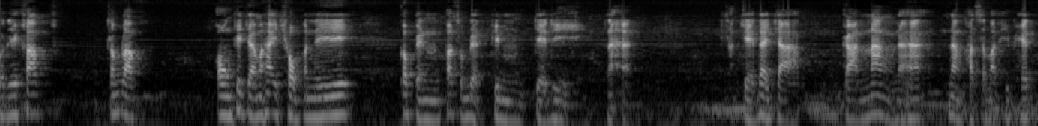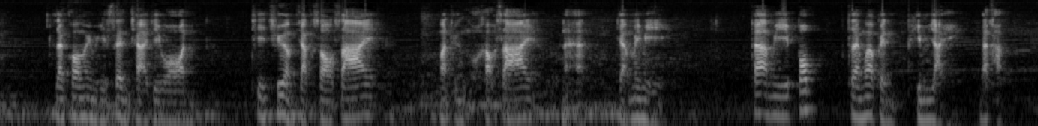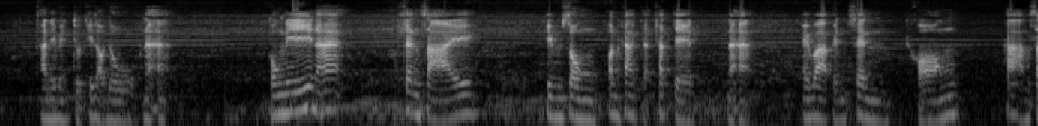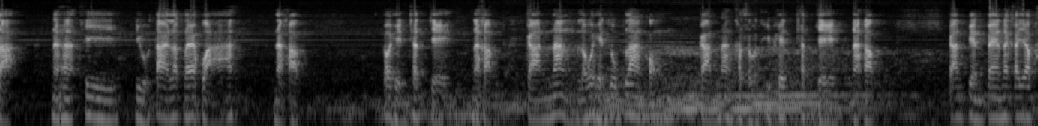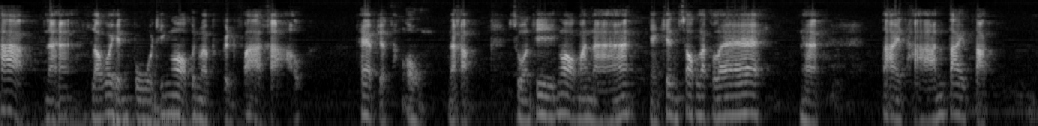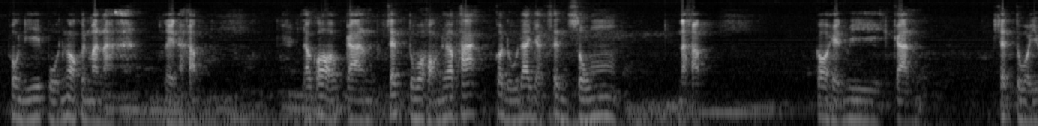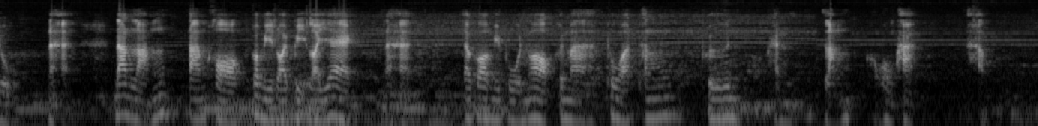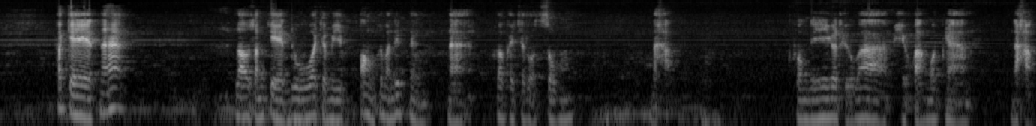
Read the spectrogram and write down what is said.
วัสดีครับสำหรับองค์ที่จะมาให้ชมวันนี้ ก็เป็นพระสมเด็จพิมพ์เจดีนะฮะสังเกตได้จากการนั่งนะฮะนั่งขัดสมาธิเพชร และก็ไม่มีเส้นชายจีวร ที่เชื่อมจากศอกซ้าย มาถึงหัวเข่าซ้ายนะฮะจะไม่มี ถ้ามีปุ๊บแสดงว่าเป็นพิมพ์ใหญ่นะครับ อันนี้เป็นจุดที่เราดูนะฮะ ตรงนี้นะฮะ เส้นสายพิมพ์ทรงค่อนข้างจะชัดเจนนะฮะ ไม่ว่าเป็นเส้นของผ้าอังสะนะฮะที่อยู่ใต้รักแร้ขวานะครับ ก็เห็นชัดเจนนะครับ การนั่งเราก็เห็นรูปร่างของการนั่งคัสวัติเพชรชัดเจนนะครับ การเปลี่ยนแปลงทางกายภาพนะฮะ เราก็เห็นปูที่งอกขึ้นมาเป็นฝ้าขาว แทบจะทั้งองค์นะครับ ส่วนที่งอกมาหนา อย่างเช่นซอกรักแร้นะฮะใต้ฐานใต้ตัก พวกนี้ปูนงอกขึ้นมาหนาเลยนะครับ แล้วก็การเซตตัวของเนื้อพระก็ดูได้จากเส้นซุ้มนะครับ ก็เห็นมีการเซตตัวอยู่นะฮะด้านหลัง ตามขอบก็มีรอยปริรอยแยกนะฮะแล้วก็มีปูนงอกขึ้นมาทั่วทั้งพื้นแผ่นหลังขององค์พระนะครับพระเกศนะฮะเราสังเกตดูว่าจะมีป้องขึ้นมานิดหนึ่งนะก็ไปจรดซุ้มนะครับตรงนี้ก็ถือว่ามีความงดงามนะครับ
